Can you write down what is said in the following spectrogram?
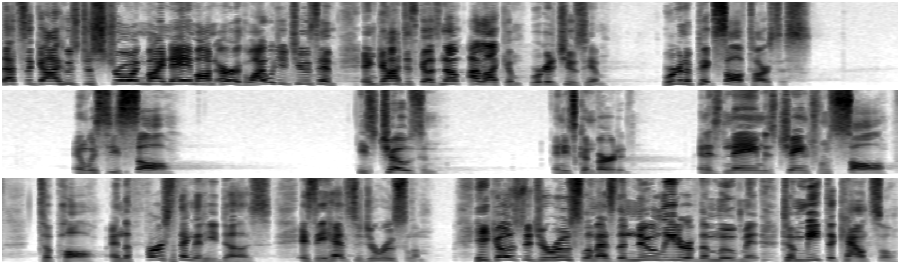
That's the guy who's destroying my name on earth. Why would you choose him? And God just goes, Nope, I like him. We're going to choose him. We're going to pick Saul of Tarsus. And we see Saul. He's chosen and he's converted. And his name is changed from Saul to Paul. And the first thing that he does is he heads to Jerusalem. He goes to Jerusalem as the new leader of the movement to meet the council.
